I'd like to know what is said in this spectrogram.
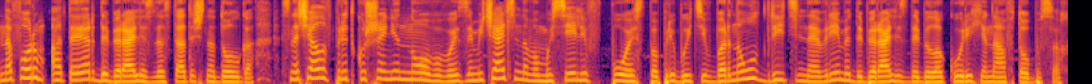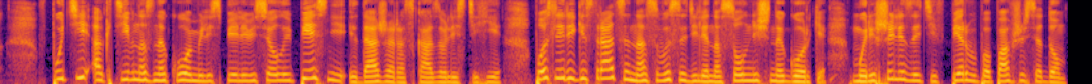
На форум АТР добирались достаточно долго. Сначала в предвкушении нового и замечательного мы сели в поезд. По прибытии в Барнаул длительное время добирались до Белокурихи на автобусах. В пути активно знакомились, пели веселые песни и даже рассказывали стихи. После регистрации нас высадили на солнечной горке. Мы решили зайти в первый попавшийся дом.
